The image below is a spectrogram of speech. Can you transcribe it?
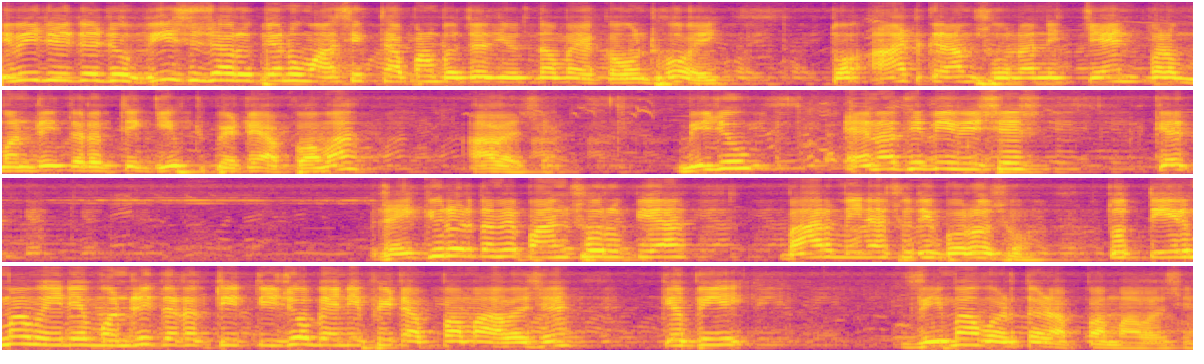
એવી જ રીતે જો વીસ હજાર રૂપિયાનું માસિક થાપણ બચત યોજનામાં એકાઉન્ટ હોય તો આઠ ગ્રામ સોનાની ચેન પણ મંડળી તરફથી ગિફ્ટ પેટે આપવામાં આવે છે. બીજું, એનાથી બી વિશેષ કે રેગ્યુલર તમે પાંચસો રૂપિયા બાર મહિના સુધી ભરો છો, તો તેરમા મહિને મંડળી તરફથી ત્રીજો બેનિફિટ આપવામાં આવે છે કે ભાઈ વીમા વળતર આપવામાં આવે છે.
